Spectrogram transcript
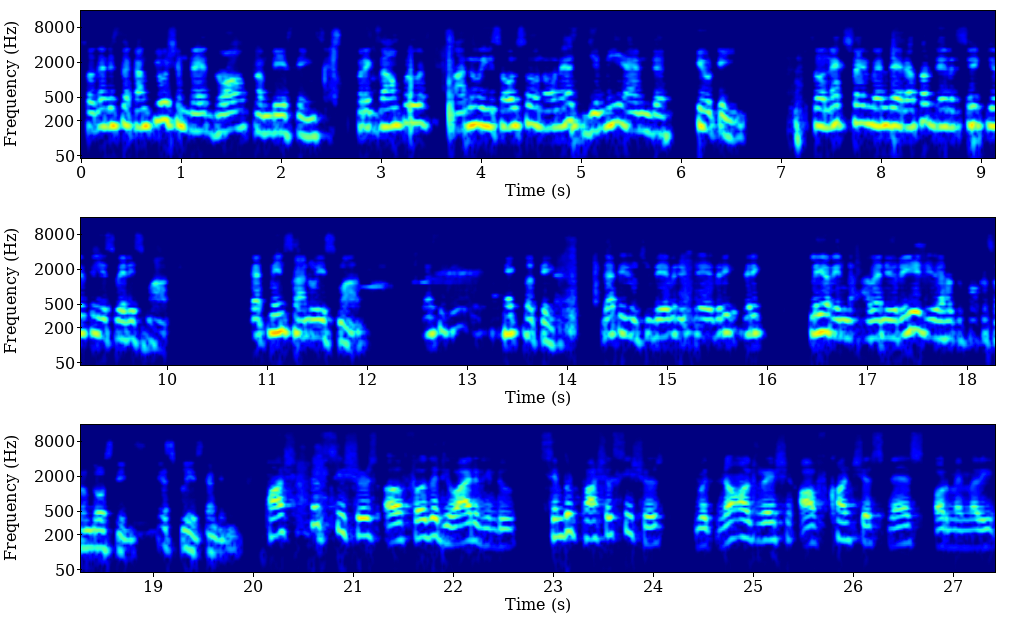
so that is the conclusion they draw from these things. For example, Anu is also known as Jimmy and Cutie. So next time when they refer, they will say Cutie is very smart. That means Anu is smart. connect the things. That is should be very, very, very clear in when you read, you have to focus on those things. Yes, please continue. Partial seizures are further divided into simple partial seizures with no alteration of consciousness or memory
